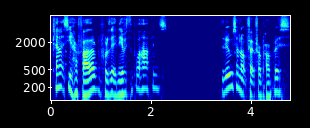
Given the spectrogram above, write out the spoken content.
cannot see her father before the inevitable happens? The rules are not fit for purpose.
